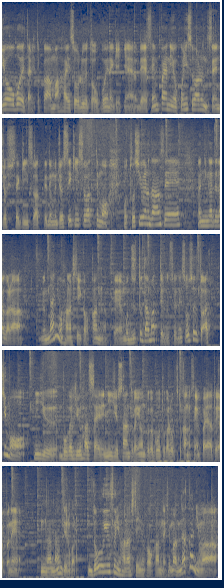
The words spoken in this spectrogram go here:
道を覚えたりとか、まあ、配送ルートを覚えなきゃいけないので先輩の横に座るんですね助手席に座って。でも助手席に座ってももう年上の男性が苦手だから何を話していいか分かんなくてもうずっと黙ってるんですよね。そうするとあっちも20僕が18歳で23とか4とか5とか6とかの先輩だとやっぱね何て言うのかな。どういうふうに話していいのか分かんないし、まあ、中には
